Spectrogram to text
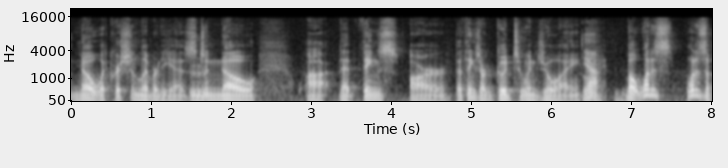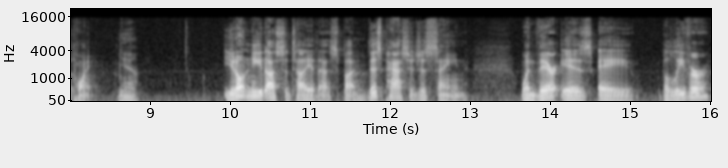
know what Christian liberty is, Mm. to know uh, that things are that things are good to enjoy. Yeah. But what is what is the point? Yeah. You don't need us to tell you this, but Mm. this passage is saying when there is a believer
